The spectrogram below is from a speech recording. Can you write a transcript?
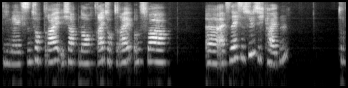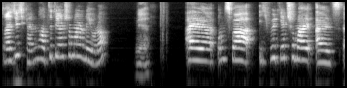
die nächsten Top 3. Ich habe noch drei Top 3. Und zwar äh, als nächstes Süßigkeiten. Top 3 Süßigkeiten. Hattet ihr schon mal? Nee, oder? Nee. Äh, und zwar, ich würde jetzt schon mal als äh,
